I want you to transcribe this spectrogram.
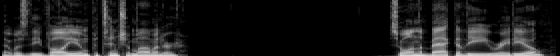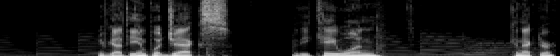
That was the volume potentiometer. So on the back of the radio, we've got the input jacks for the K1 connector,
